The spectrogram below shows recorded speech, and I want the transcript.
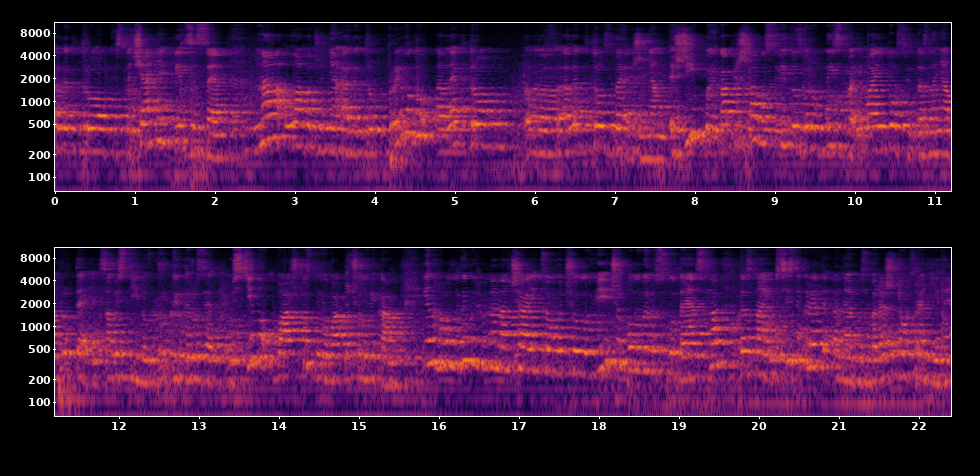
електропостачання під ССМ, налагодження електроприводу, електрозбереження. Жінку, яка прийшла в освіту з виробництва і має досвід та знання про те, як самостійно вкрутити розетку у стіну, важко здивувати чоловікам. Інга Володимирівна навчає цьому чоловічу половину студентства та знає усі секрети енергозбереження України.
